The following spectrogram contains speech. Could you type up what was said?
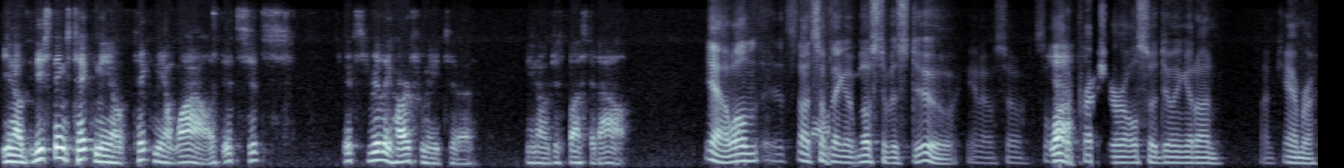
you know these things take me a, take me a while. It's it's it's really hard for me to you know just bust it out. Yeah. Well, it's not something that most of us do, you know, so it's a lot of pressure also doing it on on camera.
